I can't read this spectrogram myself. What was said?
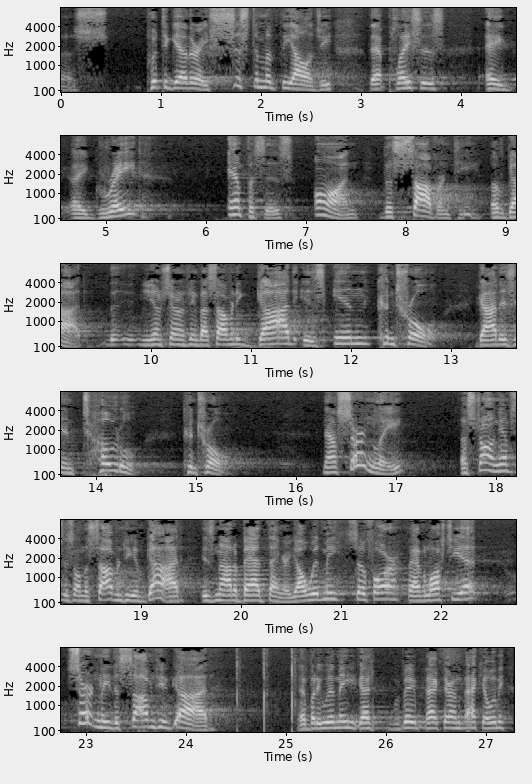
uh, put together a system of theology that places a, a great emphasis on the sovereignty of God. You understand anything about sovereignty? God is in control. God is in total control. Now, certainly, a strong emphasis on the sovereignty of God is not a bad thing. Are y'all with me so far? If I haven't lost you yet? Certainly, the sovereignty of God. Everybody with me? You guys back there on the back? Y'all with me?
